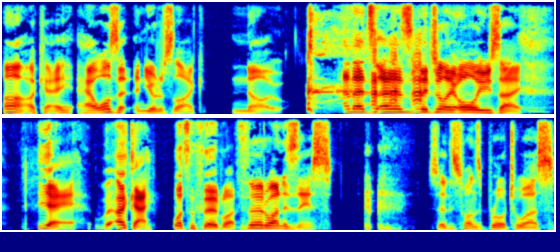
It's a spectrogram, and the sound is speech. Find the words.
oh, okay, how was it? And you're just like, no. and that's that is literally all you say. Yeah. Okay. What's the third one? Third one is this. so this one's brought to us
